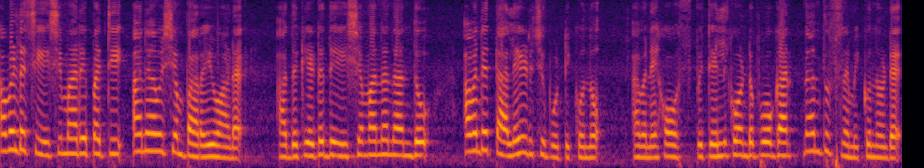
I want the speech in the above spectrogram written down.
അവളുടെ ചേച്ചിമാരെ പറ്റി അനാവശ്യം പറയുവാണ്. അത് കേട്ട് ദേഷ്യം വന്ന നന്ദു അവന്റെ തലയിടിച്ചു പൊട്ടിക്കുന്നു. അവനെ ഹോസ്പിറ്റലിൽ കൊണ്ടുപോകാൻ നന്ദു ശ്രമിക്കുന്നുണ്ട്.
